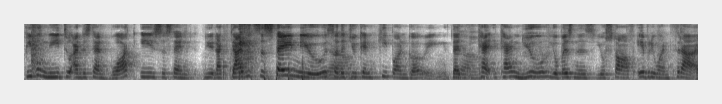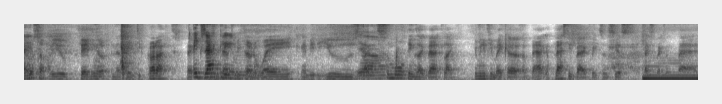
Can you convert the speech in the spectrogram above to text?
people need to understand what is sustain. You like, does it sustain you so that you can keep on going? That Yeah. can, can you, your business, your staff, everyone And thrive? also, are you creating an authentic product that Exactly. doesn't have to be thrown away? It can be reused, Yeah. like small things like that. Like even if you make a, a bag, a plastic bag, for instance, yes, plastic bags are bad,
